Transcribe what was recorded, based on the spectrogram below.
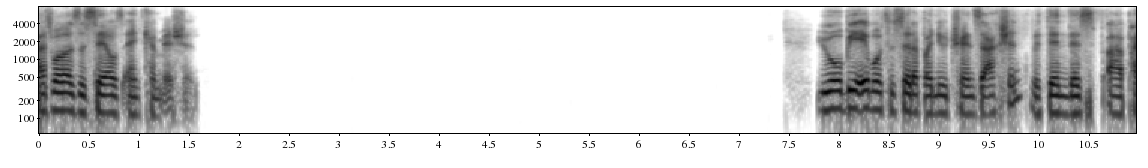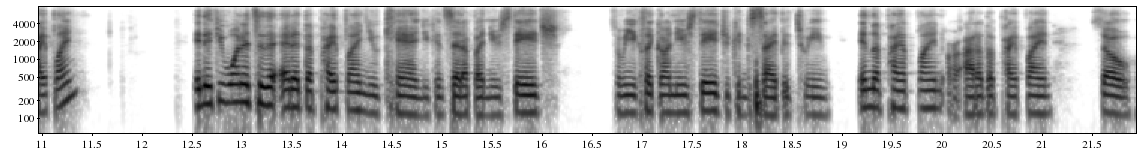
as well as the sales and commission. You will be able to set up a new transaction within this uh, pipeline. And if you wanted to edit the pipeline, you can. You can set up a new stage, so when you click on new stage, you can decide between in the pipeline or out of the pipeline. So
